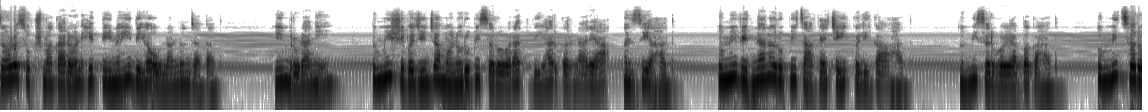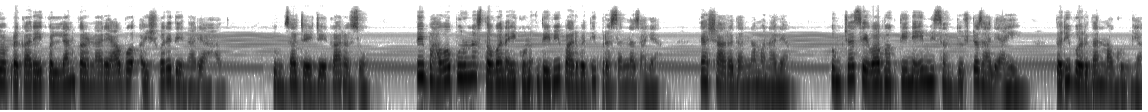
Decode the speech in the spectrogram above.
जड सूक्ष्म कारण हे तीनही देह ओलांडून जातात. हे मृडानी तुम्ही शिवजींच्या मनोरूपी सरोवरात विहार करणाऱ्या हंसी आहात. तुम्ही विज्ञानरूपी चाफ्याची कलिका आहात. तुम्ही सर्वव्यापक आहात. तुम्हीच सर्व प्रकारे कल्याण करणाऱ्या व ऐश्वर देणाऱ्या आहात. तुमचा जय जयकार असो. ते भावपूर्ण स्तवन ऐकून देवी पार्वती प्रसन्न झाल्या. त्या शारदांना म्हणाल्या तुमच्या सेवाभक्तीने मी संतुष्ट झाले आहे. तरी वरदान मागून घ्या.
